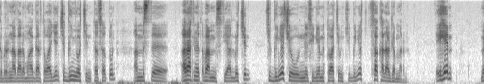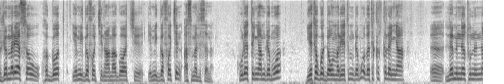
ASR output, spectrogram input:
ግብርና ባለሙያ ጋር ተወያየን። ችግኞችን ተሰጡን። አምስት አራት ነጥብ አምስት ያሎችን ችግኞች ይኸው እነዚህን የምታዋቸውን ችግኞች ተከላ ጀመርን። ይሄም መጀመሪያ ሰው ህገወጥ የሚገፎችን አማጋዎች የሚገፎችን አስመልሰናል። ሁለተኛም ደግሞ የተጎዳው መሬትም ደግሞ በትክክለኛ ለምነቱንና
